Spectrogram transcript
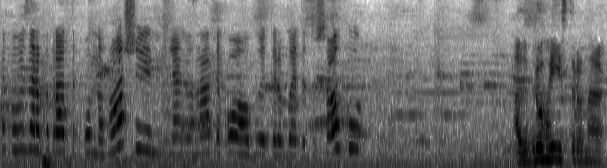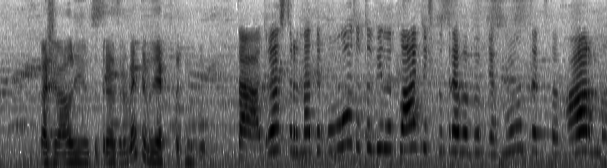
Типу, ви зараз потратите повно грошей для не знати кого будете робити тусовку. але друга її сторона каже, але це треба зробити, бо як так не буде. Та друга сторона, типу, о, то біле платічко треба би вдягнути, то так гарно.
